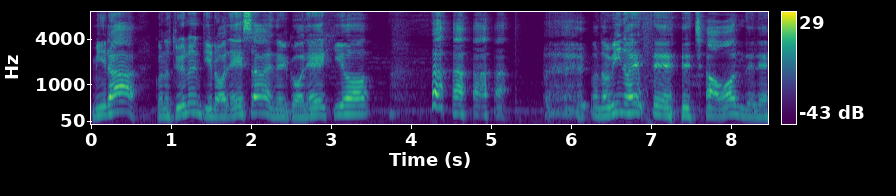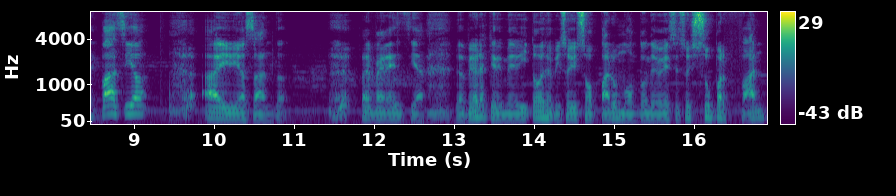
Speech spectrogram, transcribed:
Mira, cuando estuvieron en tirolesa, en el colegio. Cuando vino este chabón del espacio. Ay, Dios santo. Referencia. Lo peor es que me vi todos los episodios sopar un montón de veces. Soy súper fan.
